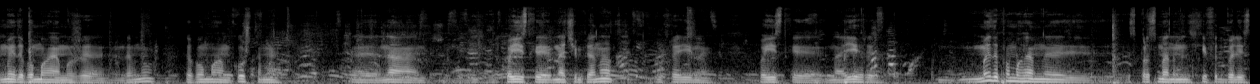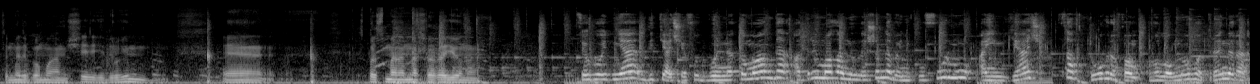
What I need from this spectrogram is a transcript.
Ми допомагаємо вже давно, допомагаємо коштами е, на поїздки на чемпіонат України, поїздки на ігри. Ми допомагаємо не спортсменам, не тільки футболістам, ми допомагаємо ще і другим е, спортсменам нашого району. Цього дня дитяча футбольна команда отримала не лише новеньку форму, а й м'яч з автографом головного тренера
